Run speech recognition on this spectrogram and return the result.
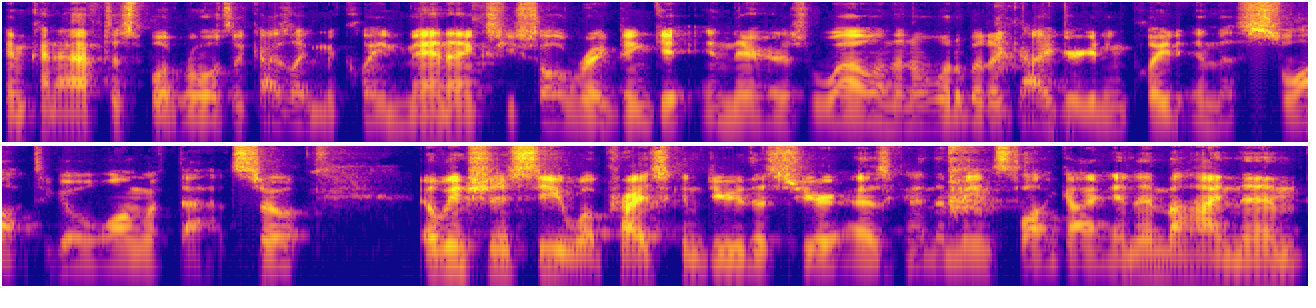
him kind of have to split roles with guys like McLane Mannix. You saw Rigdon get in there as well, and then a little bit of Geiger getting played in the slot to go along with that. So it'll be interesting to see what Price can do this year as kind of the main slot guy. And then behind them,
